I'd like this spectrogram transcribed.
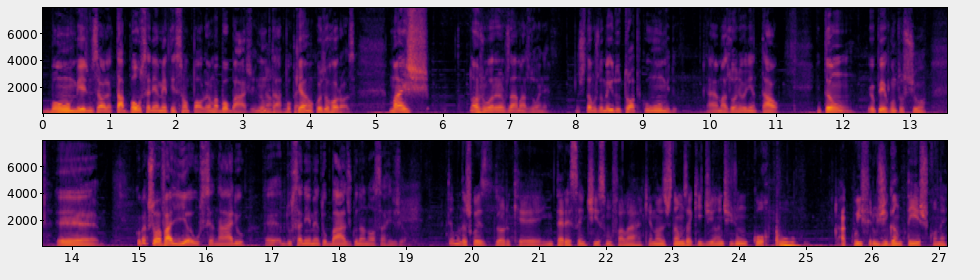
Bom mesmo, dizer, olha, tá bom o saneamento em São Paulo. É uma bobagem, não, Não, tá, não porque tem. é uma coisa horrorosa. Mas nós moramos na Amazônia. Nós estamos no meio do trópico úmido, a Amazônia Oriental. Então, eu pergunto ao senhor, é, como é que o senhor avalia o cenário é, do saneamento básico na nossa região? Tem uma das coisas, Doro, que é interessantíssimo falar, que nós estamos aqui diante de um corpo aquífero gigantesco, né?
